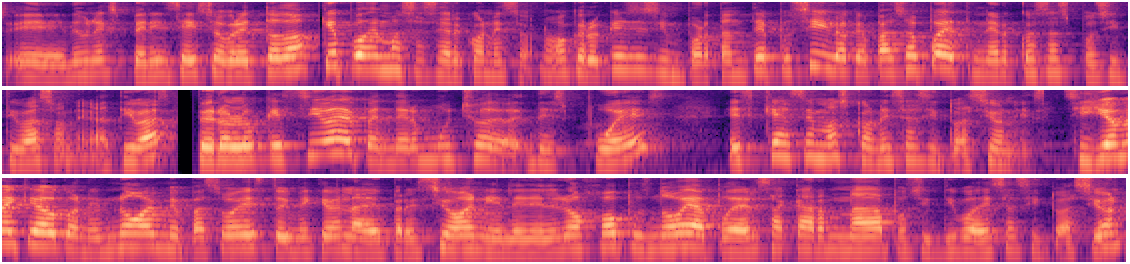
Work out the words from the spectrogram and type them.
eh, de una experiencia y sobre todo, ¿qué podemos hacer con eso, ¿no? Creo que eso es importante, pues sí, lo que pasó puede tener cosas positivas o negativas, pero lo que sí va a depender mucho después es qué hacemos con esas situaciones. Si yo me quedo con el no y me pasó esto y me quedo en la depresión y en el enojo, pues no voy a poder sacar nada positivo de esa situación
